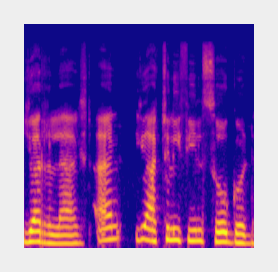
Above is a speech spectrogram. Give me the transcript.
You are relaxed and you actually feel so good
